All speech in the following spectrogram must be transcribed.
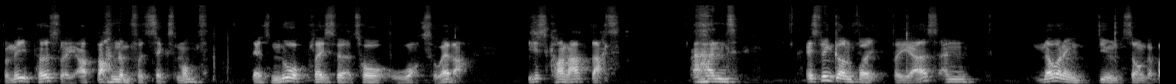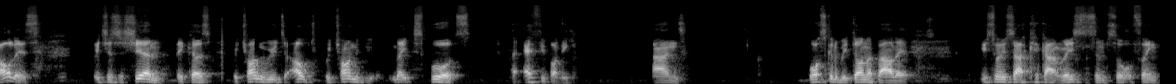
for me personally, I banned them for six months. There's no place for it at all whatsoever. You just can't have that. And it's been gone for, for years, and no one ain't doing something about it, which is a shame because we're trying to root it out. We're trying to make sports for everybody. And what's going to be done about it? You're supposed to kick out racism sort of thing,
